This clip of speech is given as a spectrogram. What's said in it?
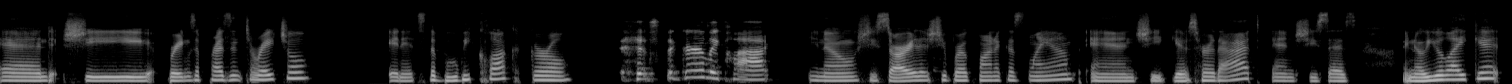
and she brings a present to Rachel. And it's the booby clock girl. it's the girly clock. You know, she's sorry that she broke Monica's lamp and she gives her that. And she says, I know you like it.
